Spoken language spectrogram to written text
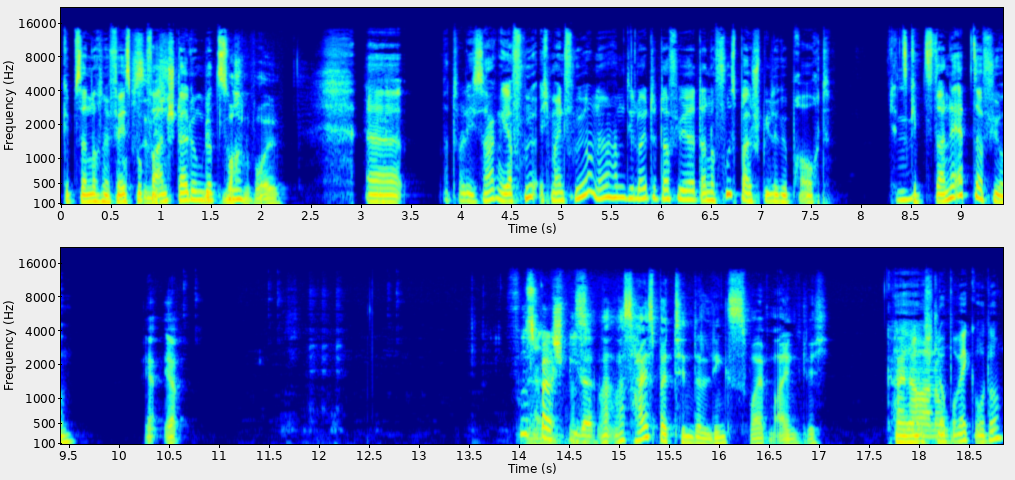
Gibt's dann noch eine Facebook-Veranstaltung dazu? Machen wollen. Äh, was soll ich sagen? Ja, früher, ich meine, früher ne, haben die Leute dafür dann noch Fußballspiele gebraucht. Jetzt Hm. gibt's da eine App dafür. Ja, ja. Fußballspieler. Was, was heißt bei Tinder links swipen eigentlich? Keine äh, Ahnung. Ich glaube weg, oder?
